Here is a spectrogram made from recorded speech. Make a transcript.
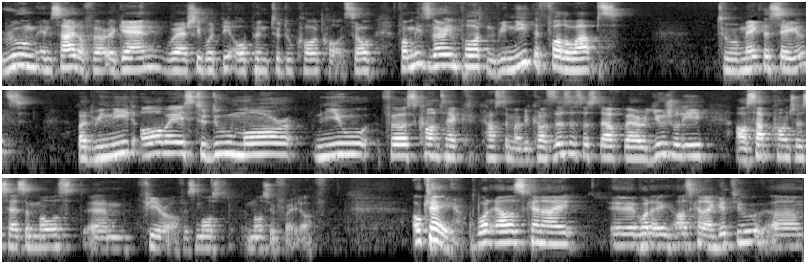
room inside of her again where she would be open to do cold calls. So for me, it's very important. We need the follow-ups to make the sales, but we need always to do more new first contact customer because this is the stuff where usually our subconscious has the most um, fear of, is most most afraid of. Okay, what else can I uh, what else can I get you? Um,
